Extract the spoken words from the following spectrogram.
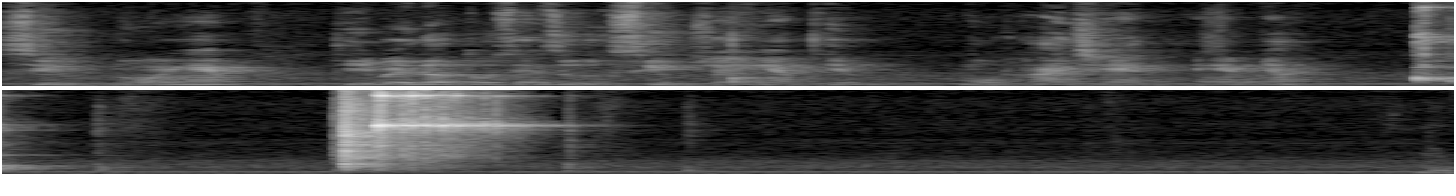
Xỉu, đúng không anh em? Thì bây giờ tôi sẽ giữ xỉu cho anh em thêm một, hai chén, anh em nhé một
